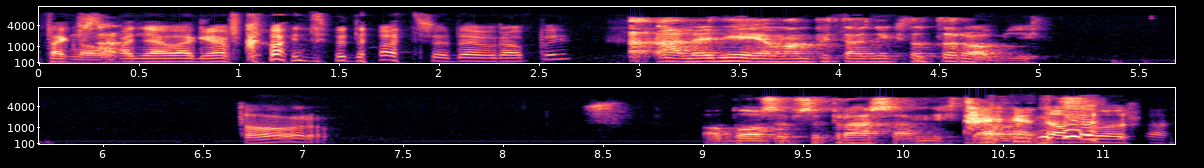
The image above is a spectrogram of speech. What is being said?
tak No. wspaniała gra w końcu dotrze do Europy. Ale nie, ja mam pytanie, kto to robi. To, O Boże, przepraszam, nie chciałem. to było tak.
